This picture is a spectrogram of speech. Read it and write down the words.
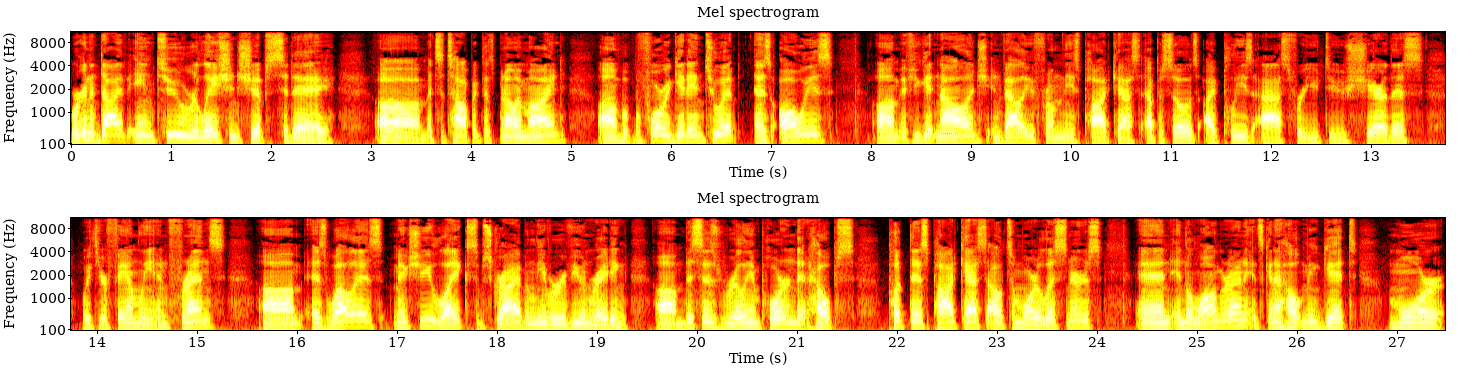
We're going to dive into relationships today. Um, it's a topic that's been on my mind, um, but before we get into it, as always, um, if you get knowledge and value from these podcast episodes, I please ask for you to share this with your family and friends. Um, as well as make sure you like, subscribe, and leave a review and rating. Um, this is really important. It helps put this podcast out to more listeners. And in the long run, it's going to help me get more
